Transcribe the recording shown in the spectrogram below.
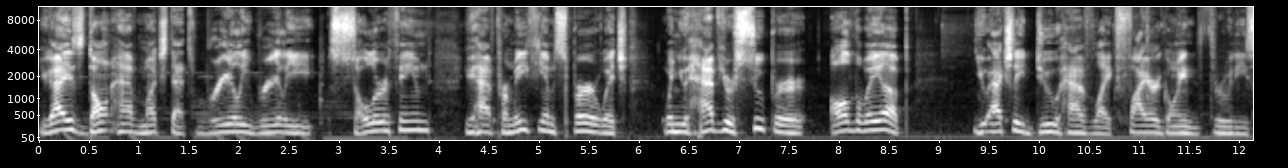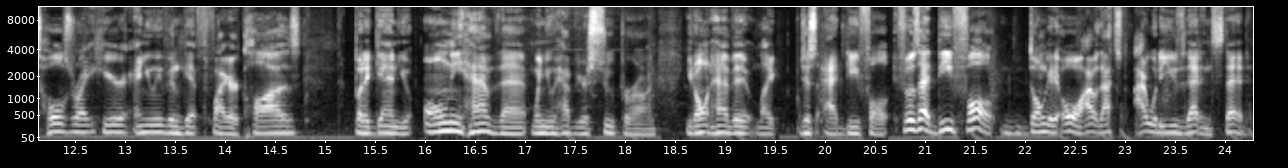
you guys don't have much that's really, really solar themed. You have Promethium Spur, which when you have your super all the way up, you actually do have like fire going through these holes right here, and you even get fire claws. But again, you only have that when you have your super on. You don't have it like just at default. If it was at default, don't get it. Oh, I, that's I would have used that instead.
